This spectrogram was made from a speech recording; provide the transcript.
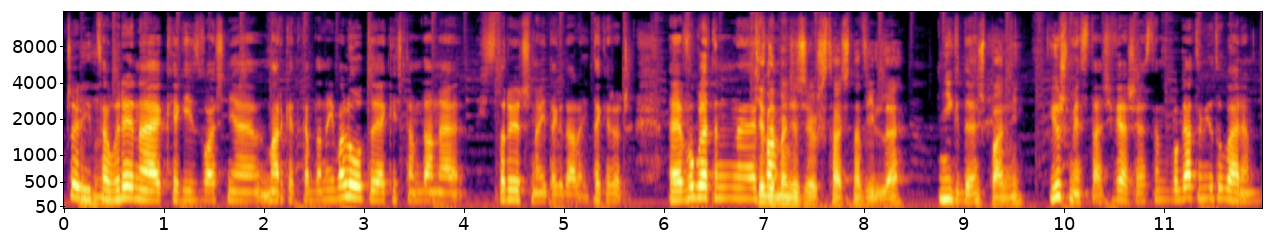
Czyli Mhm. cały rynek, jakiś właśnie market cap danej waluty, jakieś tam dane historyczne i tak dalej, takie rzeczy. E, w ogóle ten... e, Kiedy ko- będziecie już stać na willę w Nigdy. Hiszpanii? Już mnie stać, wiesz, ja jestem bogatym youtuberem.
